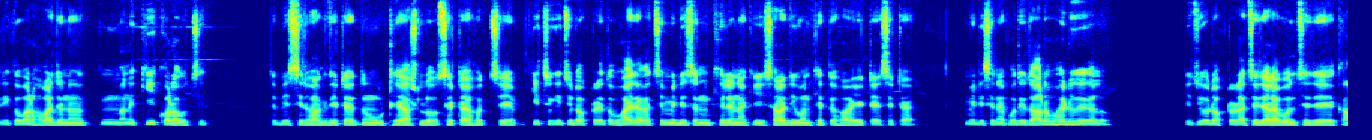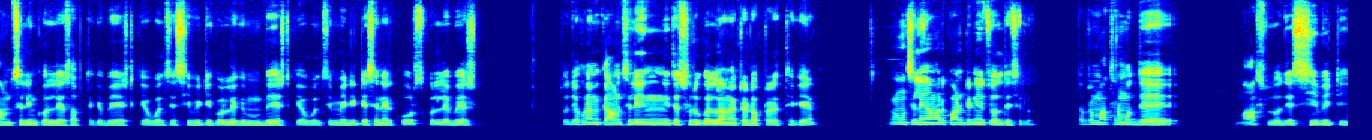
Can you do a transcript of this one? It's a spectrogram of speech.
রিকভার হওয়ার জন্য মানে কি করা উচিত? তো বেশিরভাগ যেটা উঠে আসলো সেটা হচ্ছে, কিছু কিছু ডক্টরে তো ভয় দেখাচ্ছে মেডিসিন খেলে নাকি সারা জীবন খেতে হয়, এটা, সেটা। মেডিসিনের প্রতি তো আরও ভয় ঢুকে গেল। কিছু ডক্টর আছে যারা বলছে যে কাউন্সেলিং করলে সব থেকে বেস্ট কেউ বলছে সিবিটি করলে বেস্ট কেউ বলছে মেডিটেশনের কোর্স করলে বেস্ট তো যখন আমি কাউন্সেলিং নিতে শুরু করলাম একটা ডক্টরের থেকে কাউন্সেলিং আমার কন্টিনিউ চলতেছিল। তারপরে মাথার মধ্যে আসলো যে সিবিটি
